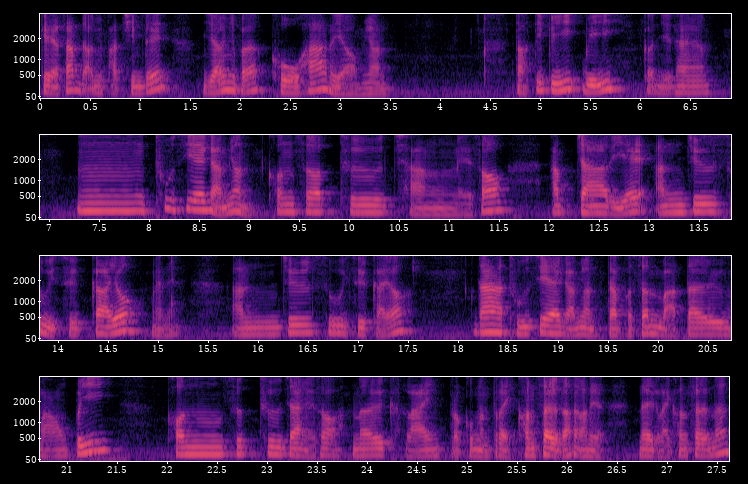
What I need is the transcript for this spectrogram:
kẻ sát đạo mình phát chim đấy giờ như vậy khu há rèo miền 자, DB 위 건이다. 음, 투지에 가면 콘서트장에서 앞자리에 앉을 수 있을까요? 네. 앉을 수 있을까요? 다 두시에 가면 다 버선 마들 마비 concert ចាងអីសោះនៅកន្លែងប្រគំតន្ត្រី concert ដល់ទាំងអស់គ្នានៅកន្លែង concert ហ្នឹង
